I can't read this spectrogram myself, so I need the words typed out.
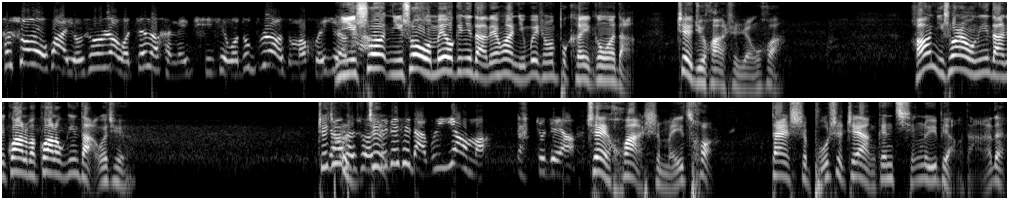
他说的话有时候让我真的很没脾气，我都不知道怎么回绝他。你说，你说我没有给你打电话，你为什么不可以跟我打？这句话是人话。好，你说让我给你打，你挂了吧，挂了，我给你打过去。这就是说谁这跟谁打不一样嘛，就这样。这话是没错，但是不是这样跟情侣表达的？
